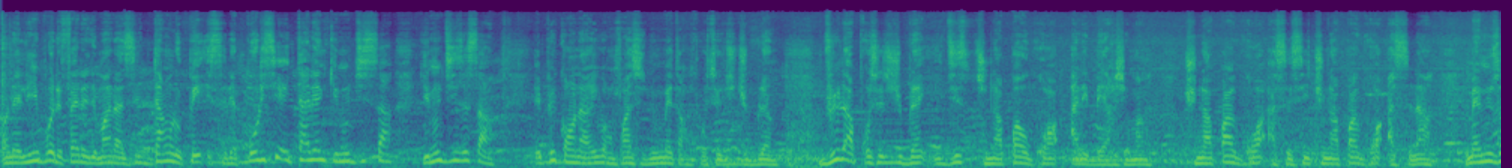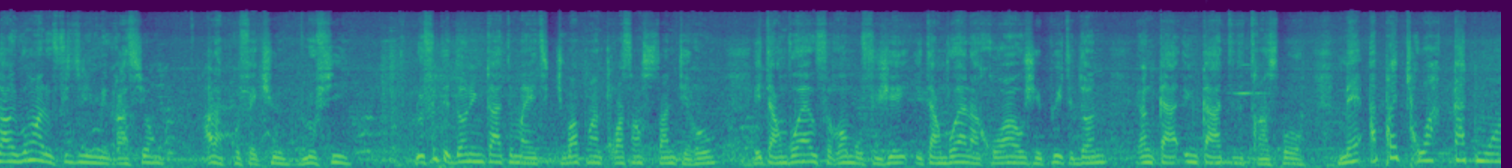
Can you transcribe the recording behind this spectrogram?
On est libre de faire des demandes d'asile dans le pays. Et c'est les policiers italiens qui nous disent ça, qui nous disent ça. Et puis quand on arrive en France, ils nous mettent en procédure Dublin. Vu la procédure Dublin, ils disent tu n'as pas droit à l'hébergement, tu n'as pas droit à ceci, tu n'as pas droit à cela. Mais nous arrivons à l'office de l'immigration, à la préfecture, l'OFI. L'OFI te donne une carte magnétique, tu vas prendre 360 euros et t'envoie au forum réfugié, il t'envoie à la Croix-Rouge et puis il te donne une carte de transport. Mais après 3-4 mois,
